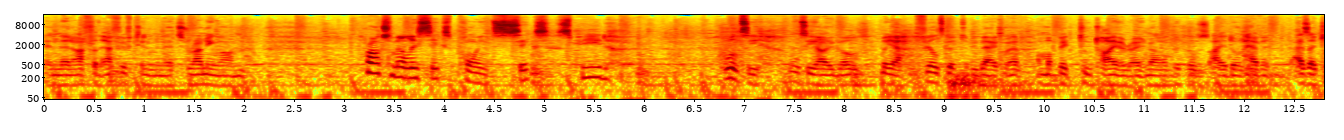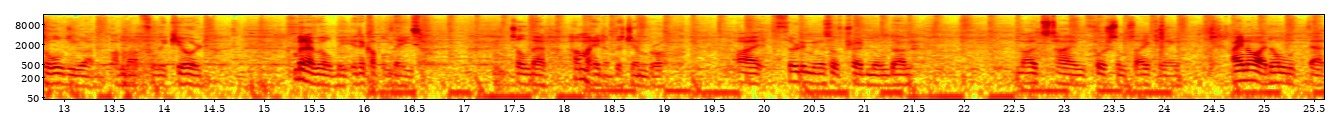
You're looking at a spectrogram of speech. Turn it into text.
And then after that 15 minutes running on approximately 6.6 speed. We'll see. We'll see how it goes. But yeah, feels good to be back, man. I'm a bit too tired right now because I don't have it. As I told you, I'm, I'm not fully cured. But I will be in a couple days. Till then, I'm gonna up the gym, bro. Alright, 30 minutes of treadmill done now it's time for some cycling. I know i don't look that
